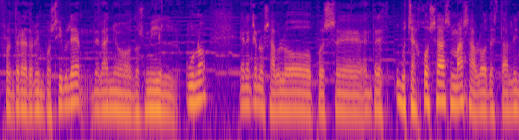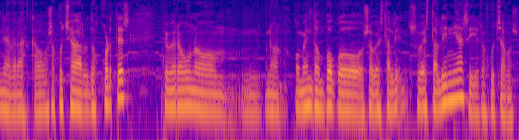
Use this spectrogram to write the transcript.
Frontera de lo Imposible, del año 2001, en el que nos habló, pues, entre muchas cosas más, habló de estas líneas de Nazca. Vamos a escuchar dos cortes. Primero uno mm, nos comenta un poco sobre, esta, sobre estas líneas y lo escuchamos.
